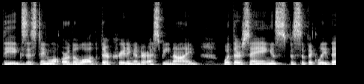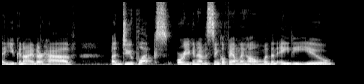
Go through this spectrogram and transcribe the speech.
the existing law or the law that they're creating under SB 9. What they're saying is specifically that you can either have a duplex or you can have a single family home with an ADU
